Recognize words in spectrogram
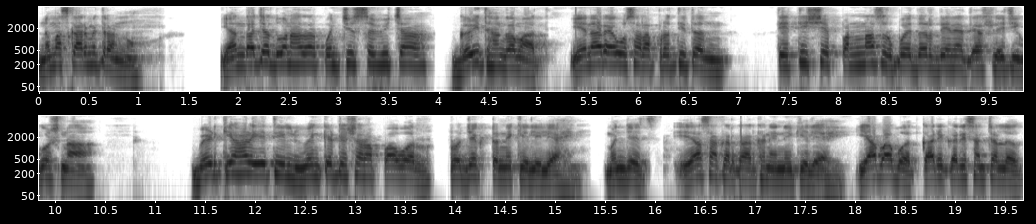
नमस्कार मित्रांनो. यंदाच्या दोन हजार पंचवीस सव्वीसच्या गळीत हंगामात येणाऱ्या ऊसाला प्रतिटन तेहतीसशे पन्नास रुपये दर देण्यात असल्याची घोषणा बेडकिहाळ येथील व्यंकटेश्वरा पॉवर प्रोजेक्टने केलेली आहे. म्हणजेच या साखर कारखान्याने केली आहे. याबाबत कार्यकारी संचालक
